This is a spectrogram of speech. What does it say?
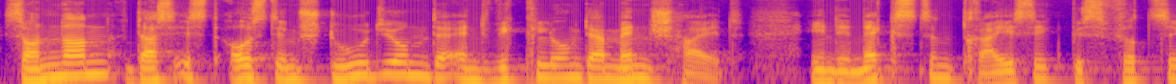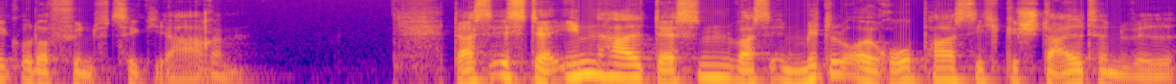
sondern das ist aus dem Studium der Entwicklung der Menschheit in den nächsten 30 bis 40 oder 50 Jahren. Das ist der Inhalt dessen, was in Mitteleuropa sich gestalten will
